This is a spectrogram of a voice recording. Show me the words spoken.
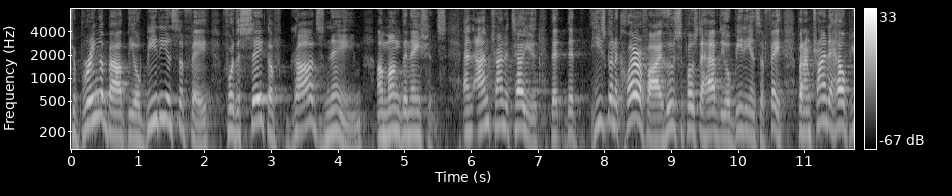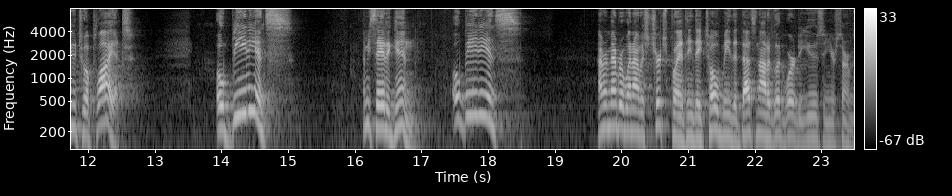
to bring about the obedience of faith for the sake of God's name among the nations. And I'm trying to tell you that, that he's going to clarify who's supposed to have the obedience of faith, but I'm trying to help you to apply it. Obedience. Let me say it again obedience. I remember when I was church planting, they told me that that's not a good word to use in your sermon.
